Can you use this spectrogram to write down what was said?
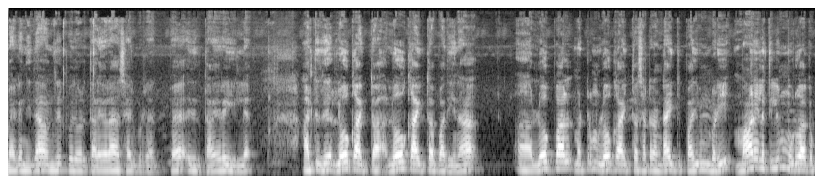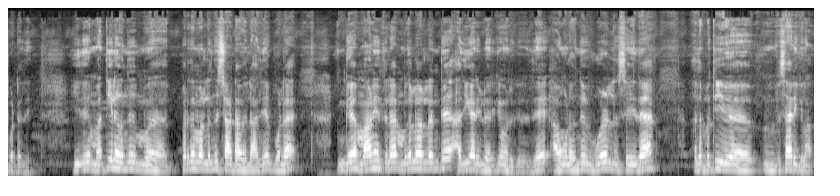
மெகந்தி தான் வந்து இப்போ இதோட தலைவராக செயல்படுறார். இப்போ இதுக்கு தலைவரே இல்லை. அடுத்தது லோக் ஆயுக்தா லோக் ஆயுக்தா பார்த்தீங்கன்னா லோக்பால் மற்றும் லோக் ஆயுக்தா சட்டம் ரெண்டாயிரத்தி பதிமூணுபடி மாநிலத்திலும் உருவாக்கப்பட்டது. இது மத்தியில் வந்து பிரதமர்லேருந்து ஸ்டார்ட் ஆகுதில்ல. அதே போல் இங்கே மாநிலத்தில் முதல்வர்லேருந்து அதிகாரிகள் வரைக்கும் இருக்கிறது அவங்கள வந்து ஊழல் செய்த அதை பற்றி விசாரிக்கலாம்.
